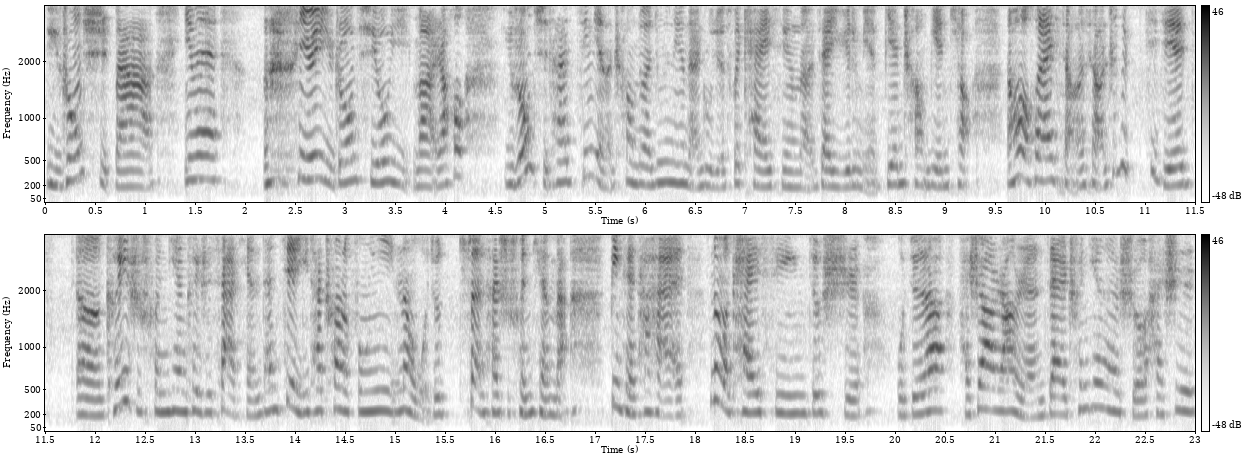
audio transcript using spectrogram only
雨中曲吧，因为 因为雨中曲有雨嘛，然后雨中曲它经典的唱段就是那个男主角特别开心的在雨里面边唱边跳，然后我后来想了想，这个季节呃可以是春天，可以是夏天，但鉴于他穿了风衣，那我就算他是春天吧，并且他还那么开心，就是我觉得还是要让人在春天的时候还是。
